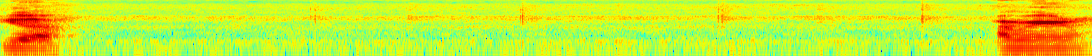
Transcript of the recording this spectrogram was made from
you I mean,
